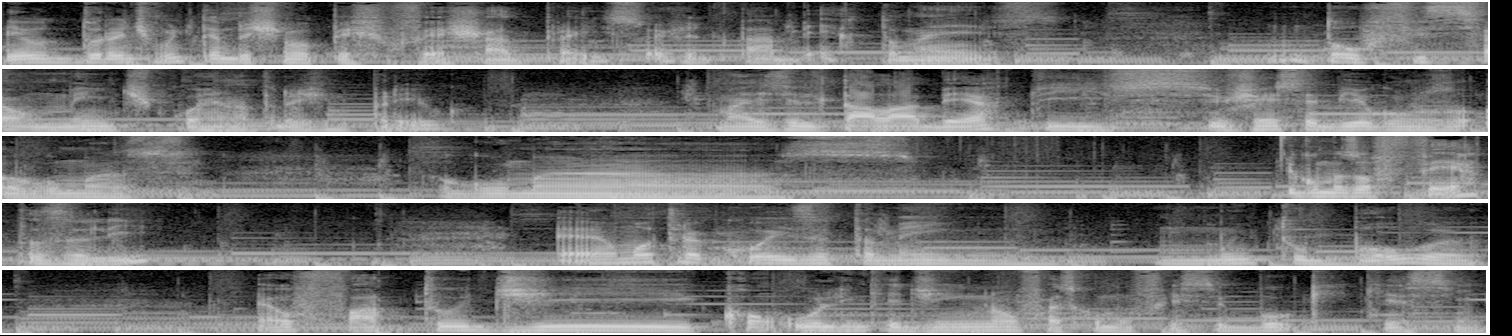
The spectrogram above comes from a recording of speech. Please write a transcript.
Eu durante muito tempo deixei meu perfil fechado para isso, hoje ele tá aberto, mas não tô oficialmente correndo atrás de emprego. Mas ele tá lá aberto e eu já recebi alguns, algumas algumas algumas ofertas ali. É uma outra coisa também muito boa é o fato de o LinkedIn não faz como o Facebook, que assim,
